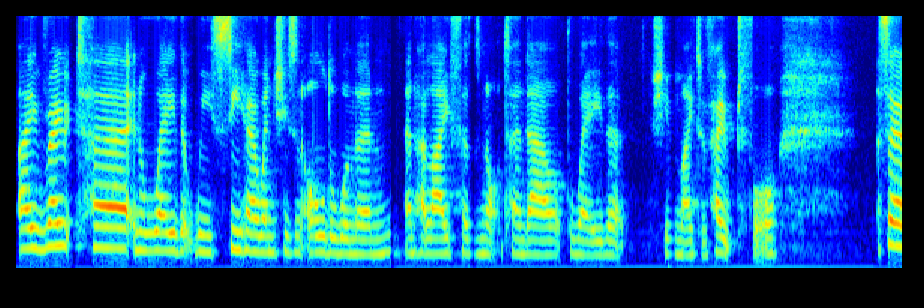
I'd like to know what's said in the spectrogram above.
I wrote her in a way that we see her when she's an older woman and her life has not turned out the way that she might have hoped for. So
